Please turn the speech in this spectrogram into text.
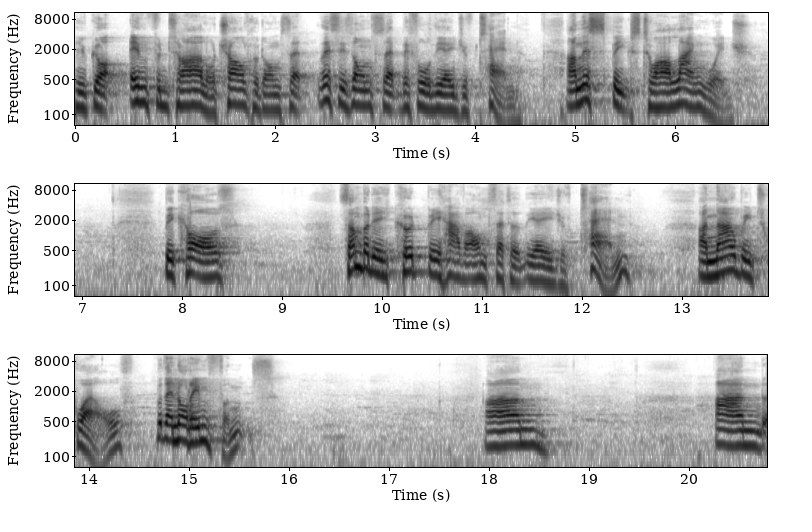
you've got infantile or childhood onset. This is onset before the age of 10. And this speaks to our language because somebody could be, have onset at the age of 10 and now be 12, but they're not infants. Um, and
